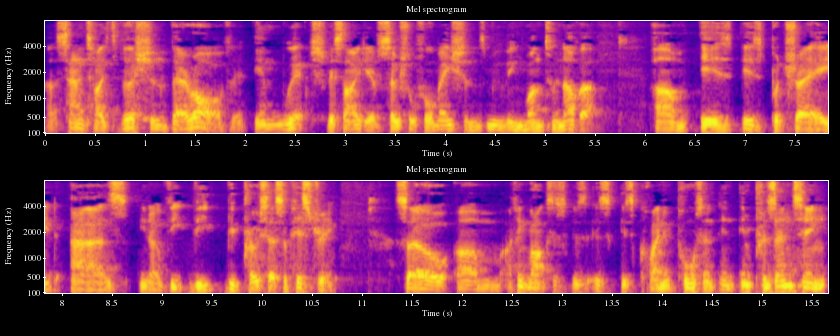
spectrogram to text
a sanitized version thereof, in which this idea of social formations moving one to another um, is is portrayed as you know the the, the process of history. So um, I think Marx is, is, is, quite important in, in presenting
